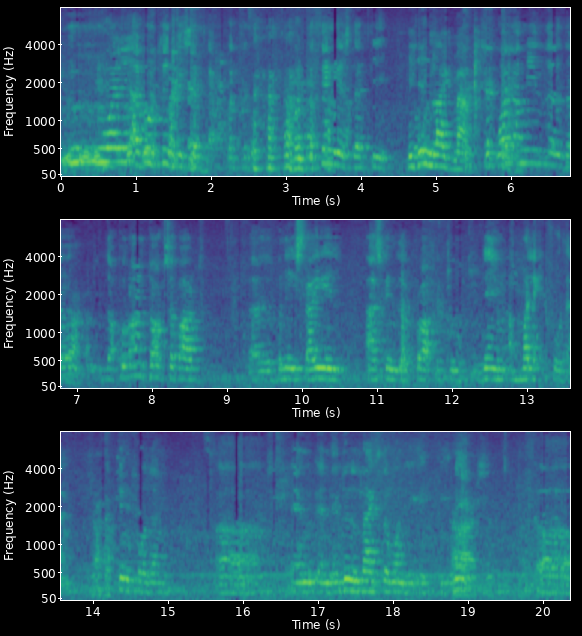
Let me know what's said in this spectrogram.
Mm, Well, I don't think he said that, but the, but the thing is that the. He didn't like Malik. Well, I mean, the, the, the Quran talks about the Bani Israel asking their prophet to name a Malik for them, a king for them, uh, and, and they didn't like the one he, he Ah, named. Uh,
